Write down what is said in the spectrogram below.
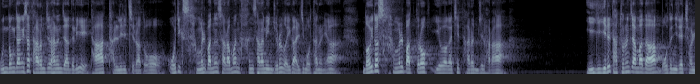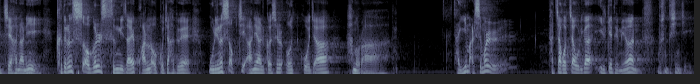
운동장에서 다름질 하는 자들이 다 달릴지라도 오직 상을 받는 사람은 한 사람인 줄을 너희가 알지 못하느냐? 너희도 상을 받도록 이와 같이 다름질하라. 이기기를 다투는 자마다 모든 일에 절제하나니 그들은 썩을 승리자의 관을 얻고자 하되 우리는 썩지 아니할 것을 얻고자 하노라. 자, 이 말씀을 다짜고짜 우리가 읽게 되면 무슨 뜻인지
